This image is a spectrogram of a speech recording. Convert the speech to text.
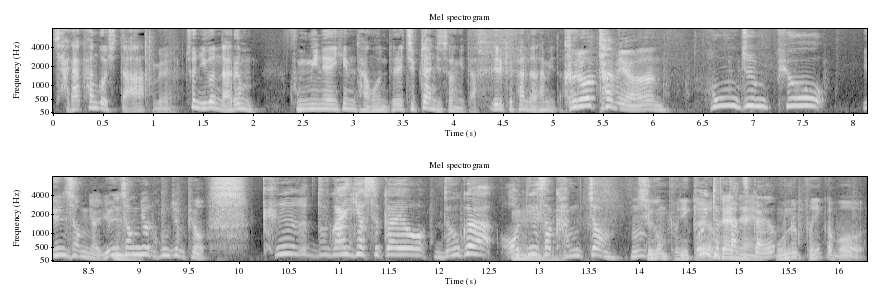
자각한 것이다. 네. 전 이건 나름 국민의힘 당원들의 집단지성이다. 이렇게 판단합니다. 그렇다면 홍준표 윤석열, 윤석열 홍준표 그 누가 이겼을까요? 누가 어디서 강점 음? 지금 보니까요. 포인트 네네. 땄을까요? 오늘 보니까 뭐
